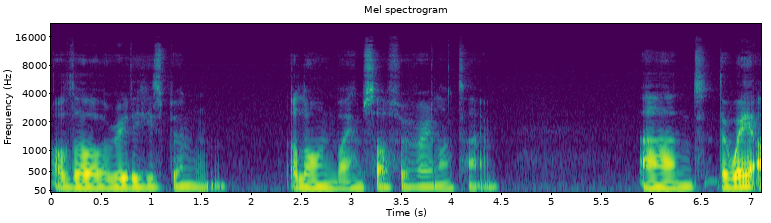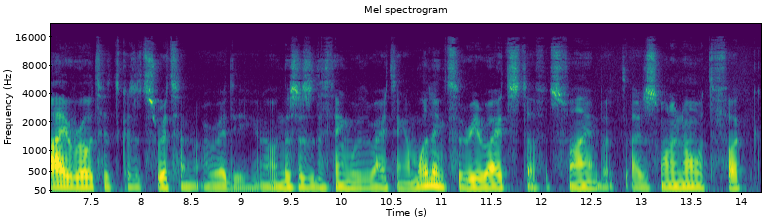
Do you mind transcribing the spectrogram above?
Although, really, he's been alone by himself for a very long time and the way I wrote it, because it's written already, you know, and this is the thing with writing. I'm willing to rewrite stuff, it's fine, but I just want to know what the fuck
